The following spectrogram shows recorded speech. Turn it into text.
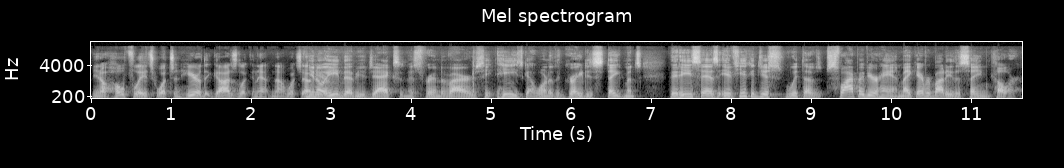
You know, hopefully it's what's in here that God's looking at, not what's out there. You know. E.W. Jackson, this friend of ours, he, he's got one of the greatest statements that he says if you could just, with a swipe of your hand, make everybody the same color,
